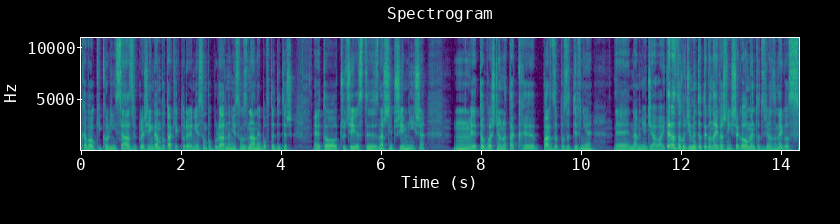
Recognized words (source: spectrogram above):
kawałki Collinsa, zwykle sięgam po takie, które nie są popularne, nie są znane, bo wtedy też to czucie jest znacznie przyjemniejsze. Mm, to właśnie ono tak bardzo pozytywnie E, na mnie działa. I teraz dochodzimy do tego najważniejszego momentu związanego z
